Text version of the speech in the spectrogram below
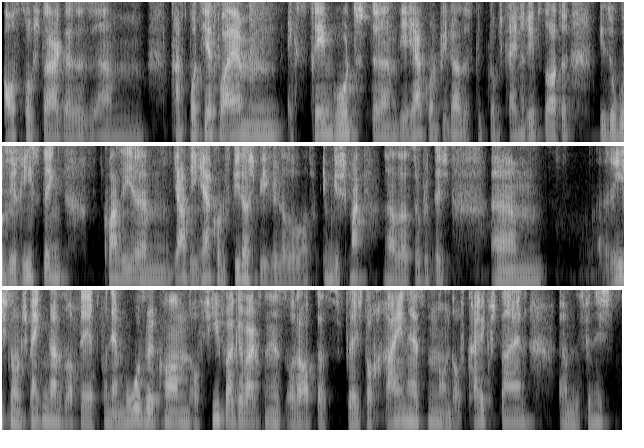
ausdrucksstark, das ist ähm, transportiert vor allem extrem gut ähm, die Herkunft wieder. Also es gibt, glaube ich, keine Rebsorte, die so gut wie Riesling quasi ähm, ja die Herkunft widerspiegelt, also im Geschmack. Also dass du wirklich ähm, riechen und schmecken kannst, ob der jetzt von der Mosel kommt, auf Schiefer gewachsen ist oder ob das vielleicht doch Rheinhessen und auf Kalkstein. Ähm, das finde ich,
